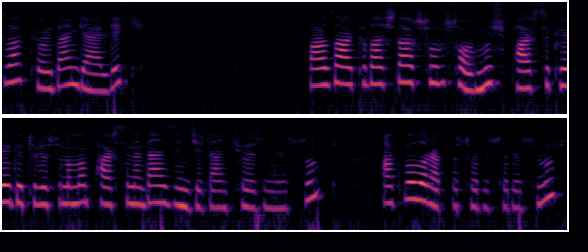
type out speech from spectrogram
Sıla köyden geldik. Bazı arkadaşlar soru sormuş. Pars'ı köye götürüyorsun ama Pars'ı neden zincirden çözmüyorsun? Haklı olarak da soru soruyorsunuz.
